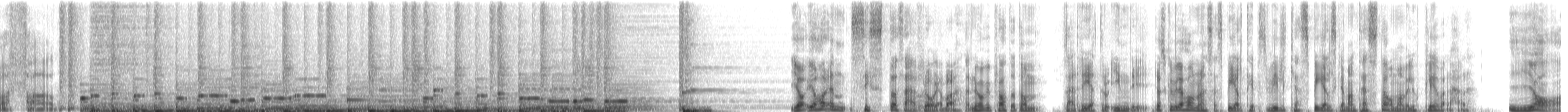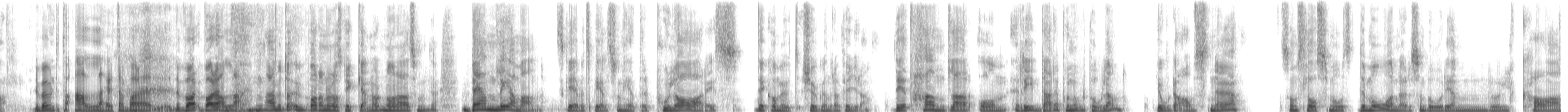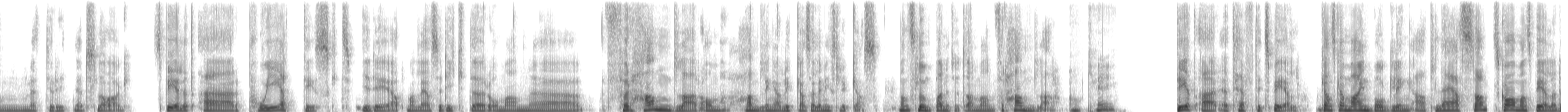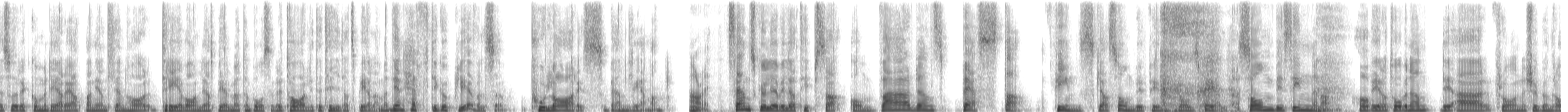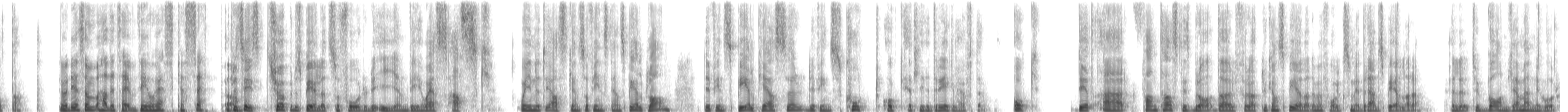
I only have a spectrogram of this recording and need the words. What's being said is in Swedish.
vad fan. Jag, jag har en sista så här fråga bara. Nu har vi pratat om så här retro indie. Jag skulle vilja ha några så här speltips. Vilka spel ska man testa om man vill uppleva det här? Ja, Du behöver inte ta alla, utan bara... bara, bara alla. Nej, men ta- bara några stycken. Nå- Några som... Ben Lehmann skrev ett spel som heter Polaris. Det kom ut 2004. Det handlar om riddare på Nordpolen, gjorda av snö, som slåss mot demoner som bor i en vulkanmeteoritnedslag. Spelet är poetiskt i det att man läser dikter och man eh, förhandlar om handlingar lyckas eller misslyckas. Man slumpar inte utan man förhandlar. Okej. Det är ett häftigt spel. Ganska mindboggling att läsa. Ska man spela det så rekommenderar jag att man egentligen har tre vanliga spelmöten på sig. För det tar lite tid att spela. Men det är en häftig upplevelse. Polaris, Ben Lehmann. All right. Sen skulle jag vilja tipsa om världens bästa finska zombiefilmsrollspel. Zombie Cinema av Eero Tovinen. Det är från 2008. Det var det som hade ett VHS-kassett. Ja. Precis, köper du spelet så får du det i en VHS-ask. Och inuti asken så finns det en spelplan. Det finns spelpjäser, det finns kort och ett litet regelhäfte. Och det är fantastiskt bra därför att du kan spela det med folk som är brädspelare. Eller typ vanliga människor.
